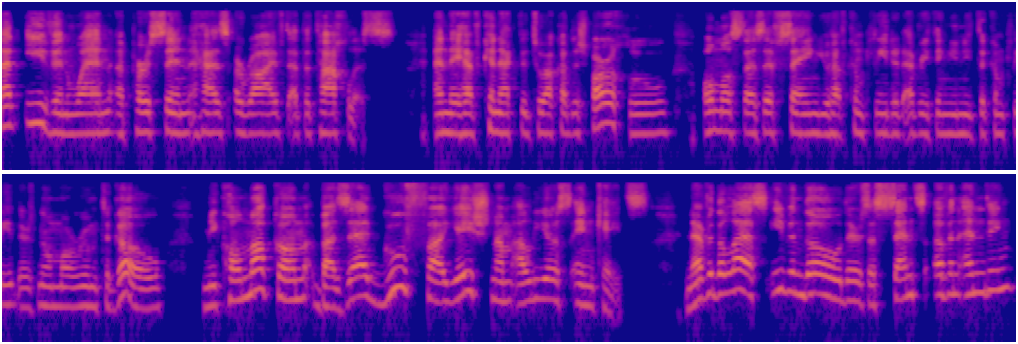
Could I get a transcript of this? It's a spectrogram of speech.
that even when a person has arrived at the tachlis and they have connected to Hakadosh Baruch Hu, almost as if saying you have completed everything you need to complete, there's no more room to go. Mikol makom bazeh gufa yeshnam alios en Nevertheless, even though there's a sense of an ending,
